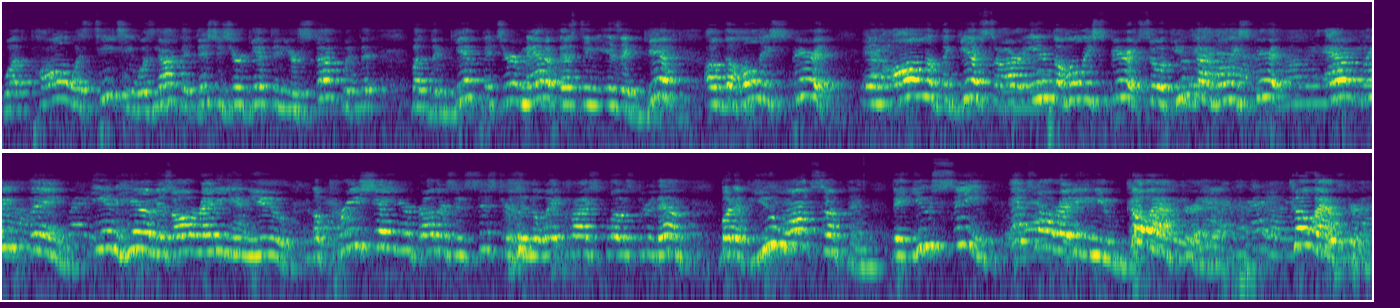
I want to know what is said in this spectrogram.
What Paul was teaching was not that this is your gift and you're stuck with it, but the gift that you're manifesting is a gift of the Holy Spirit. And all of the gifts are in the Holy Spirit. So if you've got Holy Spirit, everything in Him is already in you. Appreciate your brothers and sisters in the way Christ flows through them. But if you want something that you see, it's already in you. Go after it. Go after it.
